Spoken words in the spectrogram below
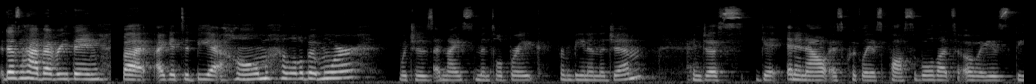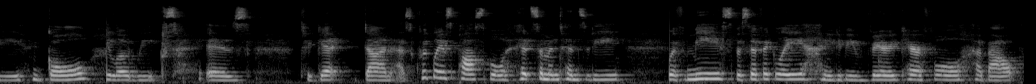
It doesn't have everything, but I get to be at home a little bit more, which is a nice mental break from being in the gym. Can just get in and out as quickly as possible. That's always the goal. Load weeks is to get done as quickly as possible, hit some intensity, with me specifically, I need to be very careful about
